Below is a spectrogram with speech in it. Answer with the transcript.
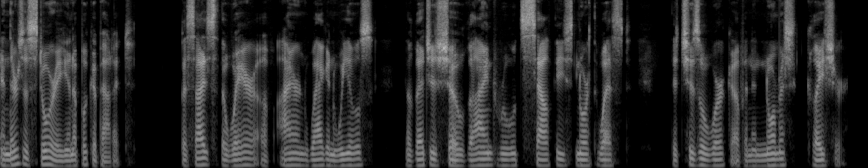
And there's a story in a book about it. Besides the wear of iron wagon wheels, the ledges show lined ruled southeast northwest, the chisel work of an enormous glacier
